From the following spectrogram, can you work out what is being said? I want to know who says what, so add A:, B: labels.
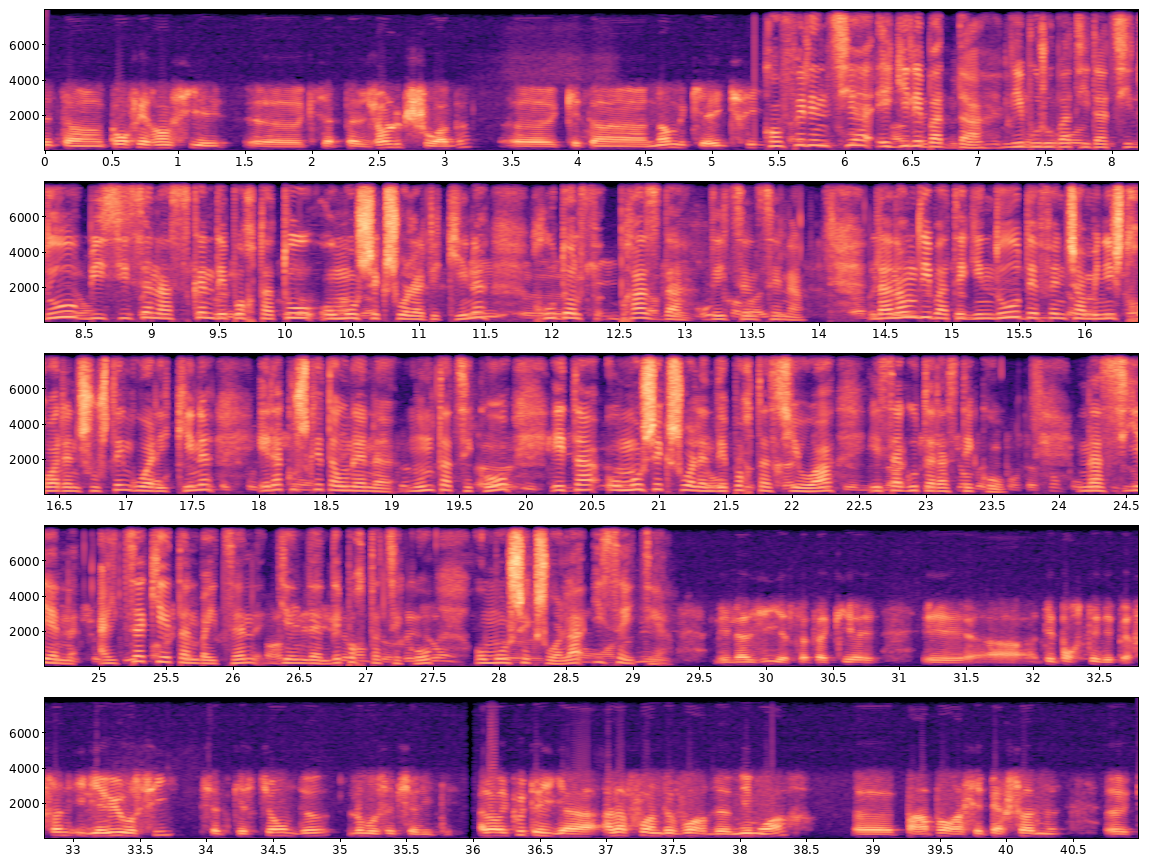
A: c'est un conférencier euh, qui s'appelle Jean-Luc Schwab, est un homme qui a écrit...
B: Konferentzia egile bat da, liburu bat idatzi du, bizi zen azken deportatu homoseksualarekin, Rudolf Brazda deitzen zena. Lan handi bat egin du defentsa ministroaren sustenguarekin, erakusketa unen muntatzeko eta homoseksualen deportazioa ezagutarazteko. Nazien aitzakietan baitzen jenden deportatzeko homoseksuala izaitea.
A: Les nazis s'attaquaient et à déporter des personnes, il y a eu aussi cette question de l'homosexualité. Alors écoutez, il y a à la fois un devoir de mémoire euh, par rapport à ces personnes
